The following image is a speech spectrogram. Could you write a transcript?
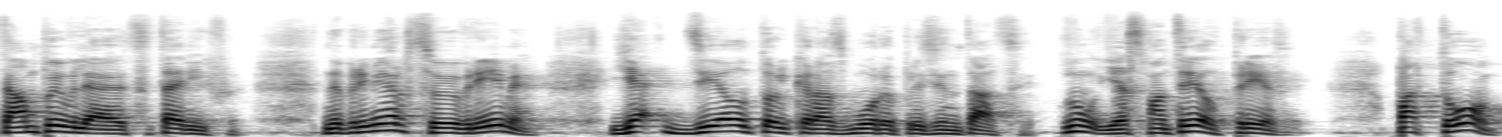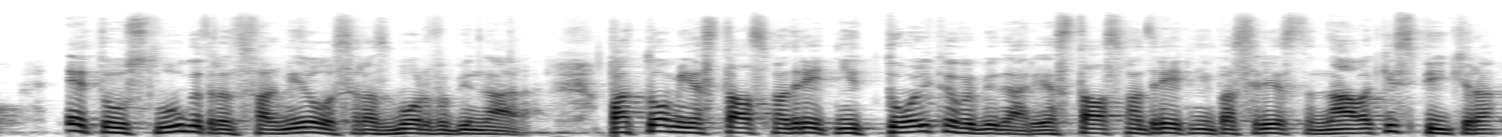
там появляются тарифы. Например, в свое время я делал только разборы презентаций. Ну, я смотрел презы. Потом эта услуга трансформировалась в разбор вебинара. Потом я стал смотреть не только вебинар, я стал смотреть непосредственно навыки спикера,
